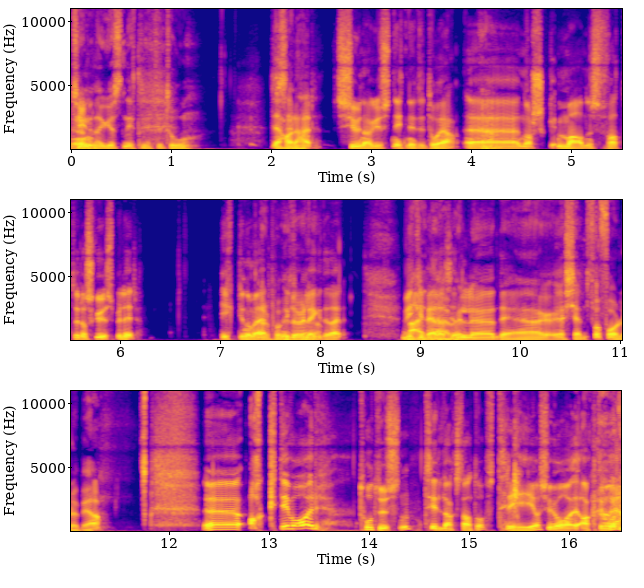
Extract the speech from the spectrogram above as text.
20. august 1992. Det har jeg her. 20. august 1992, ja. Eh, norsk manusforfatter og skuespiller. Ikke noe Er mer. Vil du legge til der? Nei, det er vel uh, det jeg er kjent for foreløpig, ja. Eh, aktiv år 2000 til dags dato. 23 år aktiv år.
